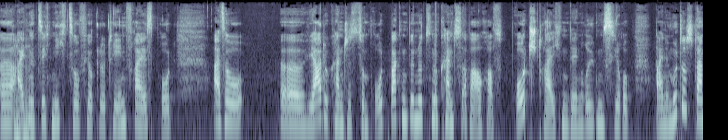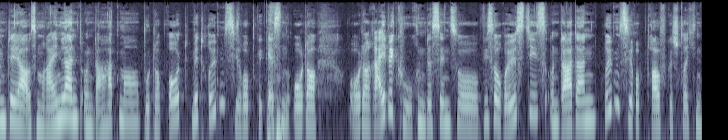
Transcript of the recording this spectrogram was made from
äh, mhm. eignet sich nicht so für glutenfreies Brot. Also äh, ja, du kannst es zum Brotbacken benutzen, du kannst es aber auch aufs Brot streichen, den Rübensirup. Meine Mutter stammte ja aus dem Rheinland und da hat man Butterbrot mit Rübensirup gegessen oder oder Reibekuchen, das sind so wie so Röstis und da dann Rübensirup drauf gestrichen.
